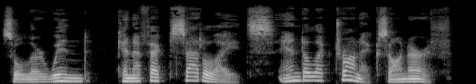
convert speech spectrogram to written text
Solar wind can affect satellites and electronics on Earth.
